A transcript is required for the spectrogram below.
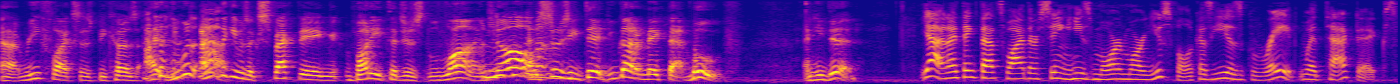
uh, reflexes because I he was I don't think he was expecting Buddy to just lunge. No. And as soon as he did, you got to make that move, and he did. Yeah, and I think that's why they're seeing he's more and more useful because he is great with tactics.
